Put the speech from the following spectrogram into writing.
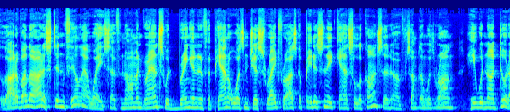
A lot of other artists didn't feel that way. So if Norman Granz would bring in, if the piano wasn't just right for Oscar Peterson, he'd cancel the concert. Or if something was wrong, he would not do it.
